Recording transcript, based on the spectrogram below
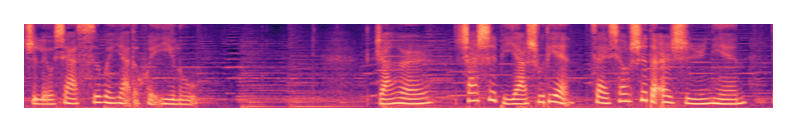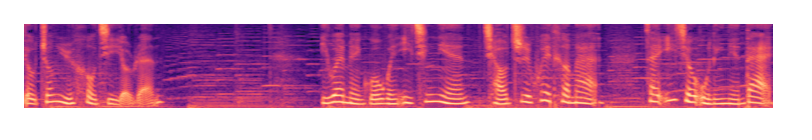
只留下斯维亚的回忆录。然而，莎士比亚书店在消失的二十余年，又终于后继有人。一位美国文艺青年乔治·惠特曼，在一九五零年代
